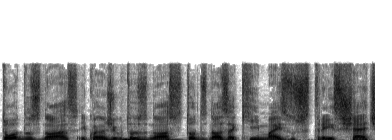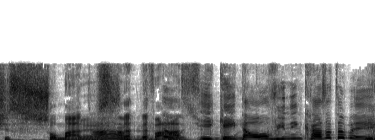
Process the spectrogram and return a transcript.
todos nós, e quando eu digo todos nós, todos nós aqui, mais os três chats somados. É. Ah, Não, fácil. e quem tá muito. ouvindo em casa também.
